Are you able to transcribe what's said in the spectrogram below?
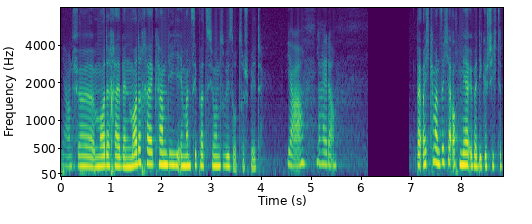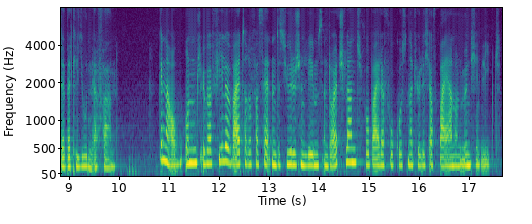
Ja, und für Mordechai ben Mordechai kam die Emanzipation sowieso zu spät. Ja, leider. Bei euch kann man sicher auch mehr über die Geschichte der Betteljuden erfahren. Genau, und über viele weitere Facetten des jüdischen Lebens in Deutschland, wobei der Fokus natürlich auf Bayern und München liegt.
